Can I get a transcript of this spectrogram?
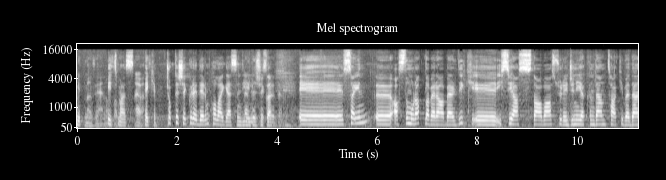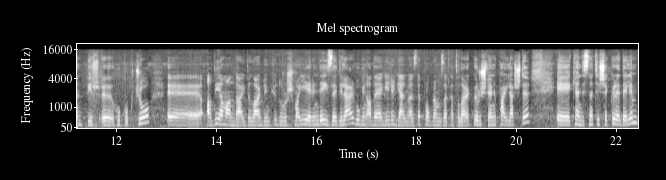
Bitmez yani. Bitmez. Evet. Peki. Çok teşekkür ederim. Kolay gelsin diyelim teşekkür size. ederim. Ee, Sayın e, Aslı Murat'la beraberdik. E, İSİAS dava sürecini yakından takip eden bir e, hukukçu. E, Adıyaman'daydılar. Dünkü duruşmayı yerinde izlediler. Bugün adaya gelir gelmez de programımıza katılarak görüşlerini paylaştı. E, kendisine teşekkür edelim.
